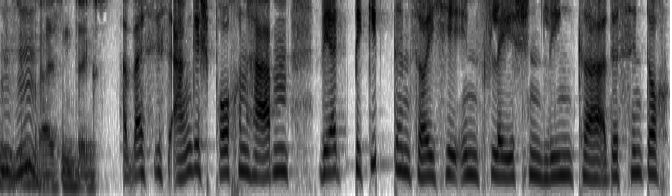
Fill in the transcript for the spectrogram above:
mit mhm. dem Preisindex. Weil Sie es angesprochen haben, wer begibt denn solche Inflation-Linker? Das sind doch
